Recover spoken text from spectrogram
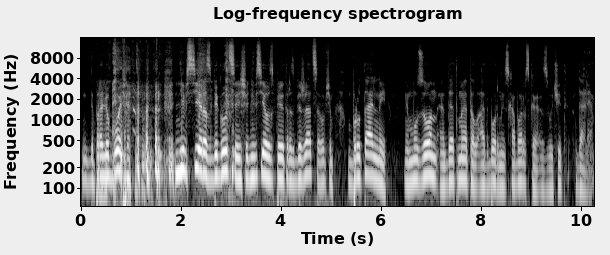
Да, про любовь. Не все разбегутся, еще не все успеют разбежаться. В общем, брутальный музон Metal, отборный из Хабаровска, звучит далее.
